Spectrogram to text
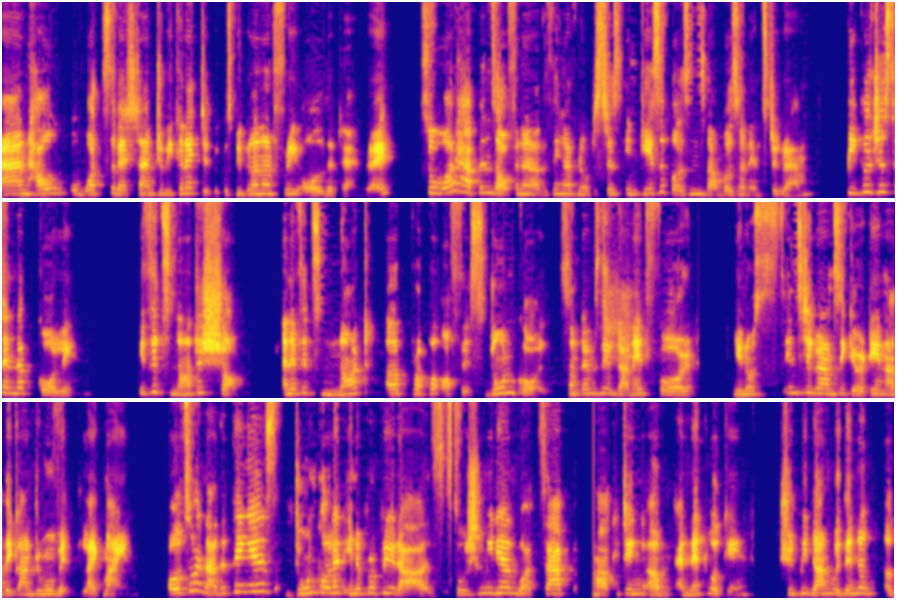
and how what's the best time to be connected because people are not free all the time, right? So what happens often, another thing I've noticed is in case a person's numbers on Instagram, people just end up calling. If it's not a shop, and if it's not a proper office don't call. Sometimes they've done it for you know instagram security and now they can't remove it like mine. Also another thing is don't call it inappropriate hours. Social media and whatsapp marketing um, and networking should be done within a, a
